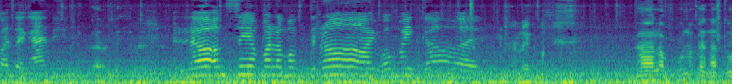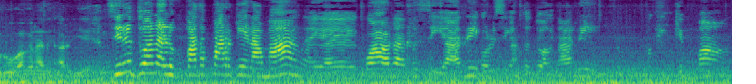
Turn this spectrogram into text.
Ano ko ada gani? Hello, ang saya pala mag-drive. Oh my God. Kala ko na ka naturuan ka na ni Ariel. Sino doon na lugpata parke lamang? Ay, ay, kwa na to si Yari. Kung sing ato doang tari. Magkikimang.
